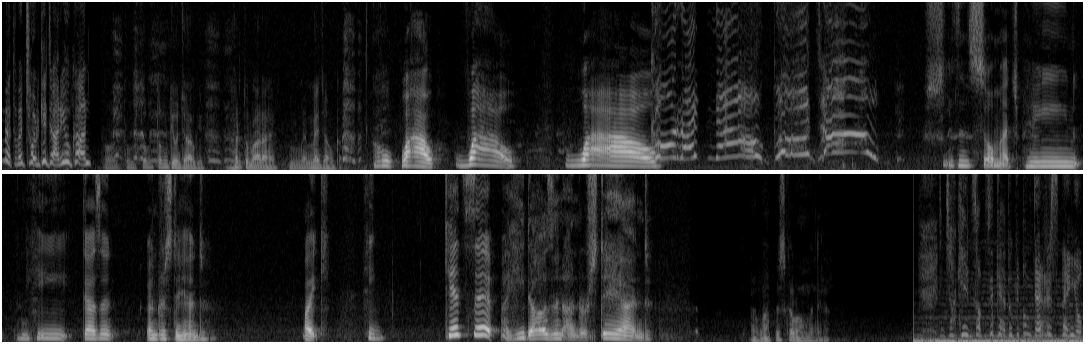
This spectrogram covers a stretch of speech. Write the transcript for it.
मैं तुम्हें छोड़ के जा रही हूँ खान तुम तुम तुम क्यों जाओगी घर तुम्हारा है मैं मैं जाऊँगा Oh, wow. Wow. Wow. She's in so much pain and he doesn't understand. Like, he gets it, but he doesn't understand. मैं वापस कब आऊँ मंदिरा जाके इन सबसे कह दो कि तुम टेररिस्ट नहीं हो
